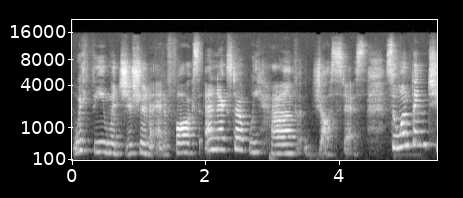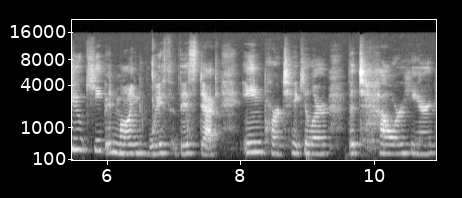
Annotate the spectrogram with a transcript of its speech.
with the Magician and Fox. And next up we have Justice. So one thing to keep in mind with this deck in particular, the tower here,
